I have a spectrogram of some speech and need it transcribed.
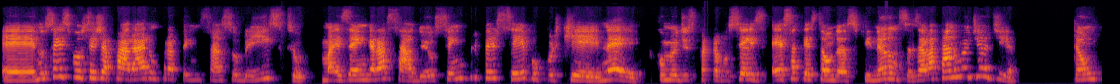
É, não sei se vocês já pararam para pensar sobre isso, mas é engraçado. Eu sempre percebo porque, né, como eu disse para vocês, essa questão das finanças, ela está no meu dia a dia. Então,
